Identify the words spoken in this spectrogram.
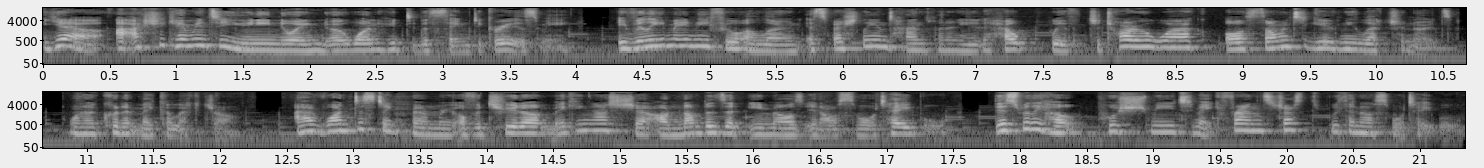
Yeah, I actually came into uni knowing no one who did the same degree as me. It really made me feel alone, especially in times when I needed help with tutorial work or someone to give me lecture notes when I couldn't make a lecture. I have one distinct memory of a tutor making us share our numbers and emails in our small table. This really helped push me to make friends just within our small table.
